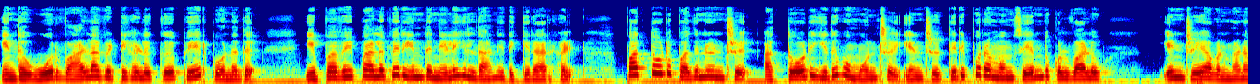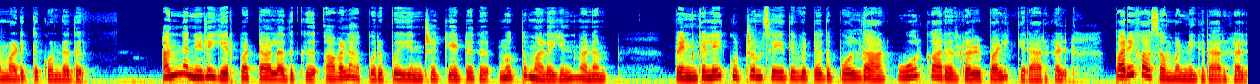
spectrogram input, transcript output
இந்த ஊர் வாழாவெட்டிகளுக்கு பேர் போனது. இப்பவே பல பேர் இந்த நிலையில்தான் இருக்கிறார்கள். பத்தோடு பதினொன்று அத்தோடு இதுவும் ஒன்று என்று திரிபுரமும் சேர்ந்து கொள்வாளோ என்றே அவன் மனம் அடித்து கொண்டது. அந்த நிலை ஏற்பட்டால் அதுக்கு அவளா பொறுப்பு என்று கேட்டது முத்துமலையின் மனம். பெண்களே குற்றம் செய்துவிட்டது போல்தான் ஊர்க்காரர்கள் பழிக்கிறார்கள் பரிகாசம் பண்ணுகிறார்கள்.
